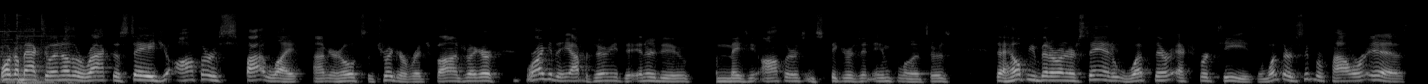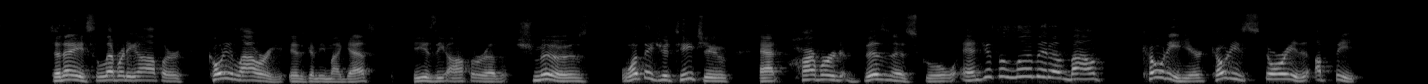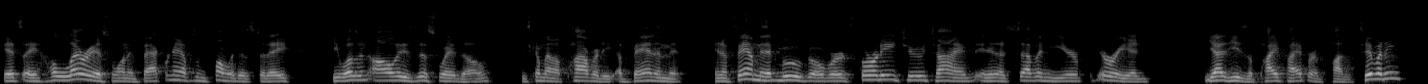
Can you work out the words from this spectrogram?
Welcome back to another Rock the Stage Author Spotlight. I'm your host, The Trigger, Rich Bontrager, where I get the opportunity to interview amazing authors and speakers and influencers to help you better understand what their expertise and what their superpower is. Today, celebrity author Cody Lowry is going to be my guest. He is the author of Schmooze, What They Should Teach You at Harvard Business School, and just a little bit about Cody here. Cody's story is upbeat it's a hilarious one. In fact, we're gonna have some fun with this today. He wasn't always this way though. He's come out of poverty, abandonment, in a family that moved over 32 times in a seven year period. Yet he's a pipe piper of positivity.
